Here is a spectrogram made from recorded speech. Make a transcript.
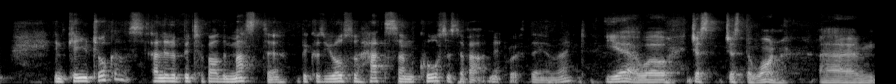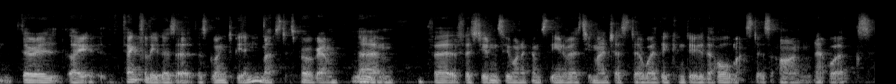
and can you talk us a little bit about the master because you also had some courses about network there, right? Yeah, well, just just the one. Um, there is like thankfully there's a there's going to be a new master's program mm. um, for for students who want to come to the University of Manchester where they can do the whole masters on networks.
